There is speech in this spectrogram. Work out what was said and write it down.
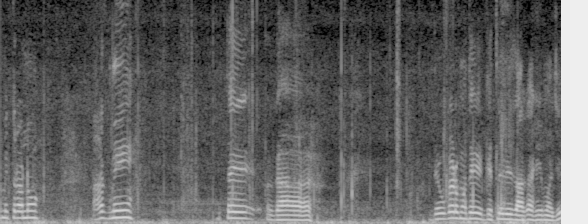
मित्रांनो आज मी इथे गा देवगडमध्ये घेतलेली जागा ही माझी.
